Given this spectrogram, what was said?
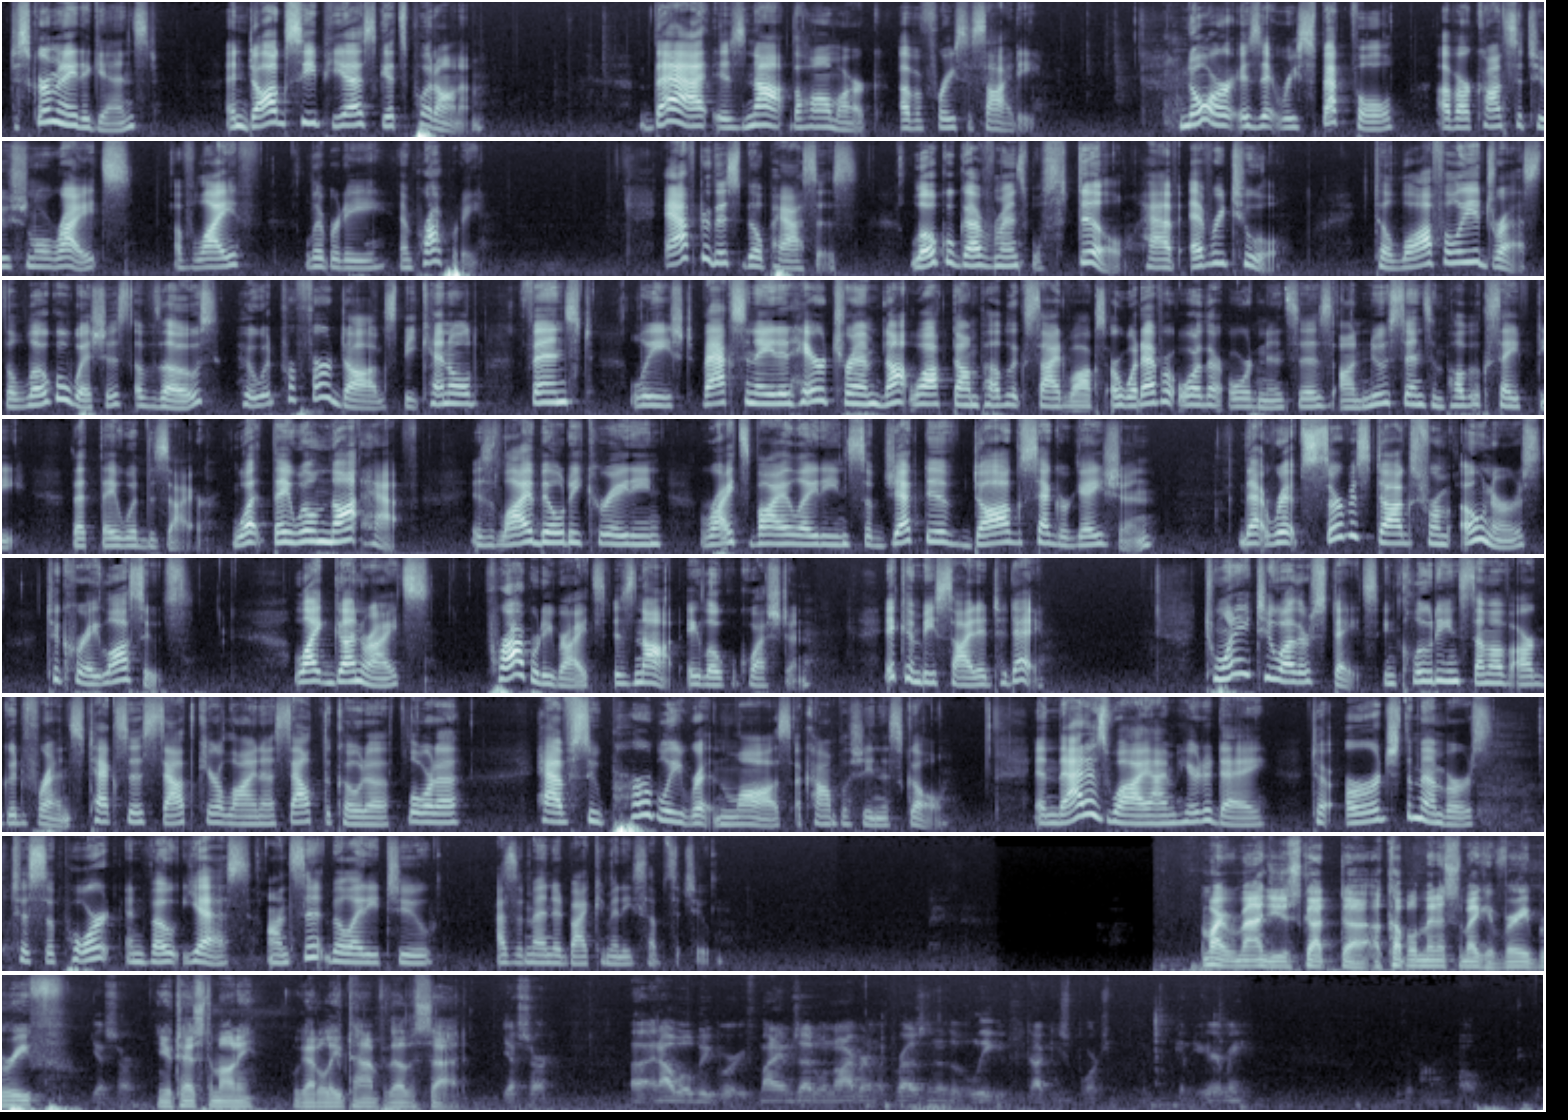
discriminated against, and dog CPS gets put on him. That is not the hallmark of a free society. Nor is it respectful of our constitutional rights of life, liberty, and property. After this bill passes, local governments will still have every tool to lawfully address the local wishes of those who would prefer dogs be kenneled, fenced, leashed, vaccinated, hair trimmed, not walked on public sidewalks, or whatever other ordinances on nuisance and public safety that they would desire. What they will not have is liability creating, rights violating, subjective dog segregation that rips service dogs from owners to create lawsuits. Like gun rights, property rights is not a local question. It can be cited today. 22 other states, including some of our good friends, Texas, South Carolina, South Dakota, Florida, have superbly written laws accomplishing this goal. And that is why I'm here today to urge the members to support and vote yes on Senate Bill 82 as amended by committee substitute. I might remind you, you just got uh, a couple of minutes to make it very brief Yes, sir. in your testimony. We got to leave time for the other side. Yes, sir. Uh, and I will be brief. My name is Edwin Nyburn. I'm the president of the League of Kentucky Sportsmen. Can you hear me?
